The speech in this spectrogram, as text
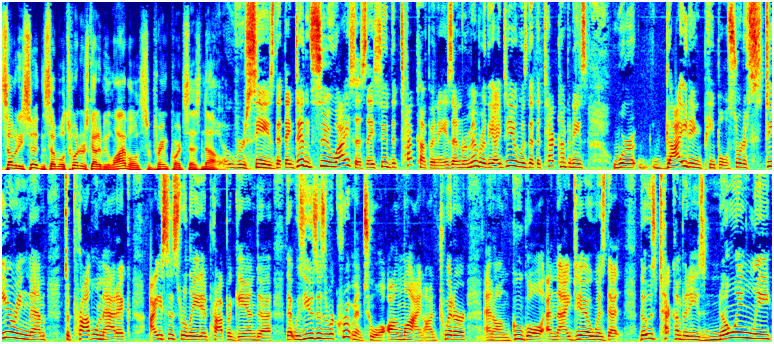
somebody sued and said, well, Twitter's got to be liable. Supreme Court says no. Overseas, that they didn't sue ISIS, they sued the tech companies. And remember, the idea was that the tech companies were guiding people, sort of steering them to problematic ISIS related propaganda that was used as a recruitment tool online, on Twitter and on Google. And the idea was that those tech companies knowingly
